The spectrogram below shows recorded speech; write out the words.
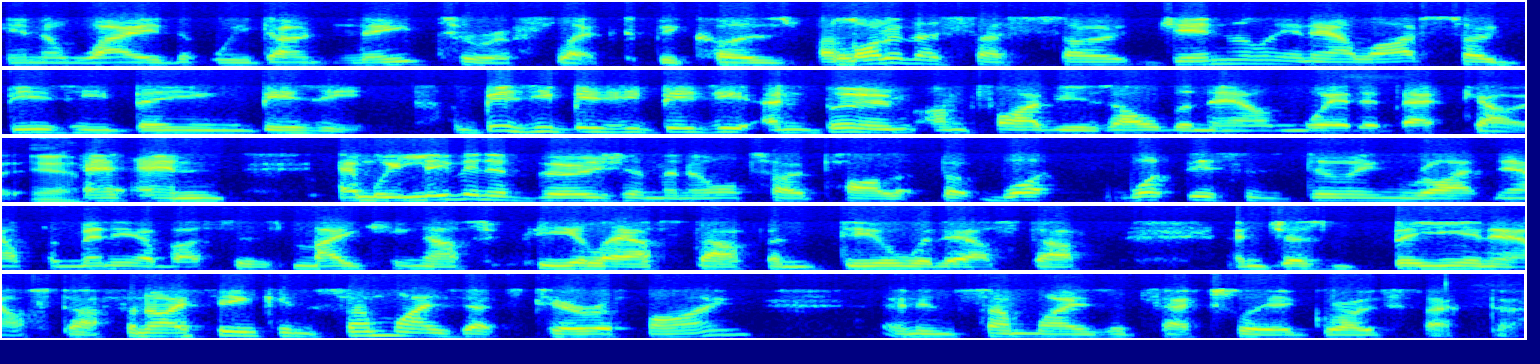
in a way that we don't need to reflect because a lot of us are so generally in our life so busy being busy. Busy, busy, busy, and boom, I'm five years older now, and where did that go? Yeah. And, and and we live in a version of an autopilot. But what what this is doing right now for many of us is making us feel our stuff and deal with our stuff and just be in our stuff. And I think in some ways that's terrifying and in some ways it's actually a growth factor.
